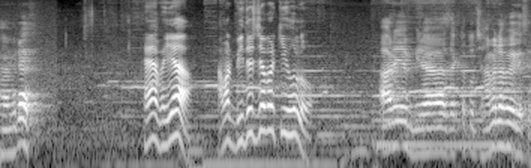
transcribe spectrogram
হ্যাঁ হ্যাঁ ভাইয়া আমার বিদেশ যাবার কি হলো? আরে মিরাজ একটা তো ঝামেলা হয়ে গেছে।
